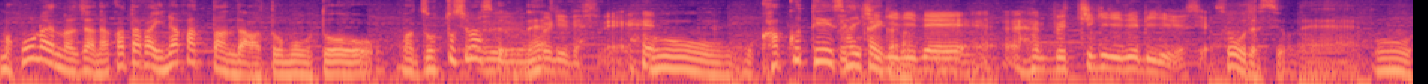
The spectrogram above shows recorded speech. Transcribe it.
まあ、本来ならじゃあ中田がいなかったんだと思うと、まあ、ゾッとしますけどね。うん無理ですね。うん。確定ぶっちぎ最下位かなりで ぶっちぎりでビリですよ。そうですよね、うん、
